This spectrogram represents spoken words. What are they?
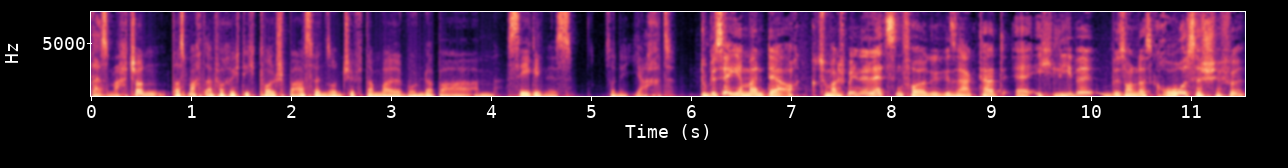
Das macht schon, das macht einfach richtig toll Spaß, wenn so ein Schiff dann mal wunderbar am Segeln ist. So eine Yacht. Du bist ja jemand, der auch zum Beispiel in der letzten Folge gesagt hat, äh, ich liebe besonders große Schiffe.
